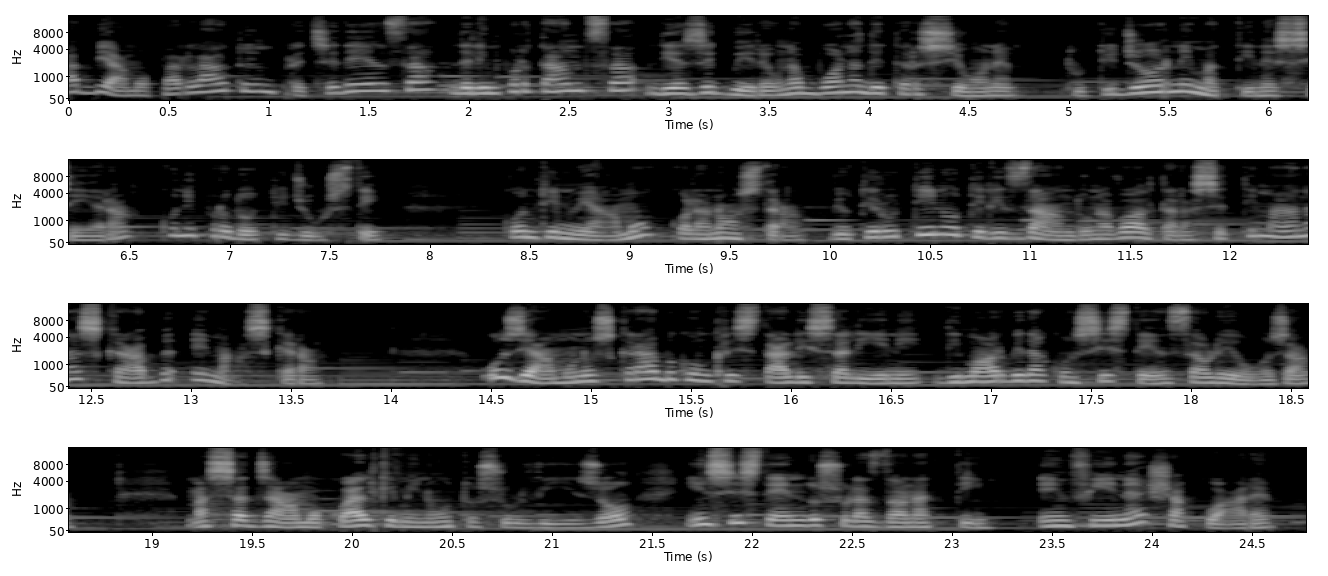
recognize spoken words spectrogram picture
Abbiamo parlato in precedenza dell'importanza di eseguire una buona detersione tutti i giorni, mattina e sera, con i prodotti giusti. Continuiamo con la nostra beauty routine utilizzando una volta alla settimana scrub e maschera. Usiamo uno scrub con cristalli salini di morbida consistenza oleosa. Massaggiamo qualche minuto sul viso insistendo sulla zona T e infine sciacquare.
